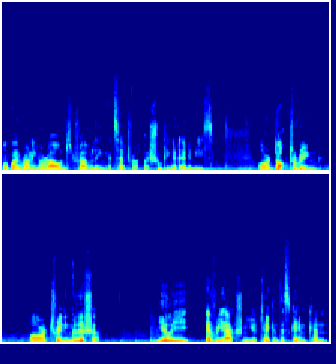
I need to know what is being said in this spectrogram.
or by running around traveling etc by shooting at enemies or doctoring or training militia. Nearly every action you take in this game can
